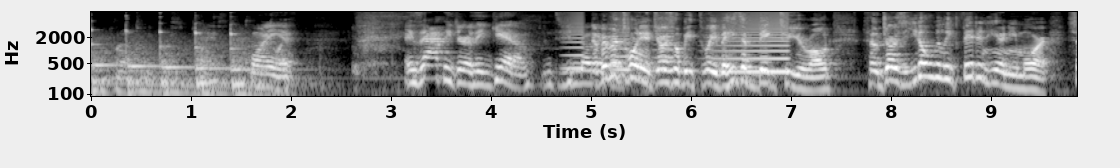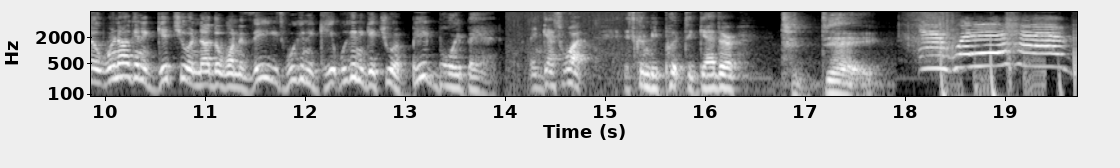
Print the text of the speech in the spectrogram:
20th. Exactly, Jersey. Get him. You know November 20th, Jersey will be three, but he's a big two-year-old. So Jersey, you don't really fit in here anymore. So we're not gonna get you another one of these. We're gonna get we're gonna get you a big boy bed. And guess what? It's gonna be put together today. And would it have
